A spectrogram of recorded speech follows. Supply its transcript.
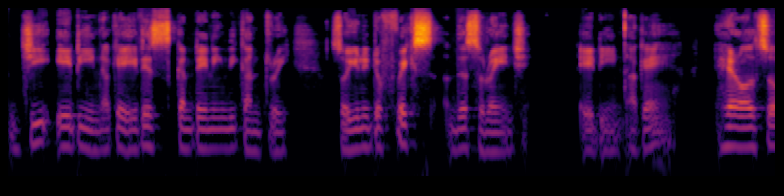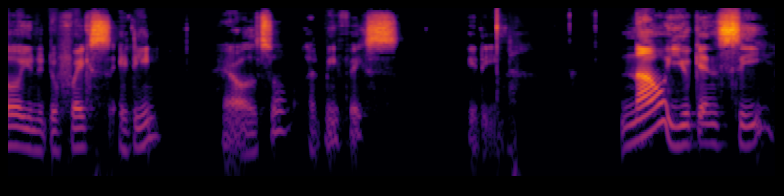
G18 okay it is containing the country so you need to fix this range 18 okay here also you need to fix 18 here also let me fix 18 now you can see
